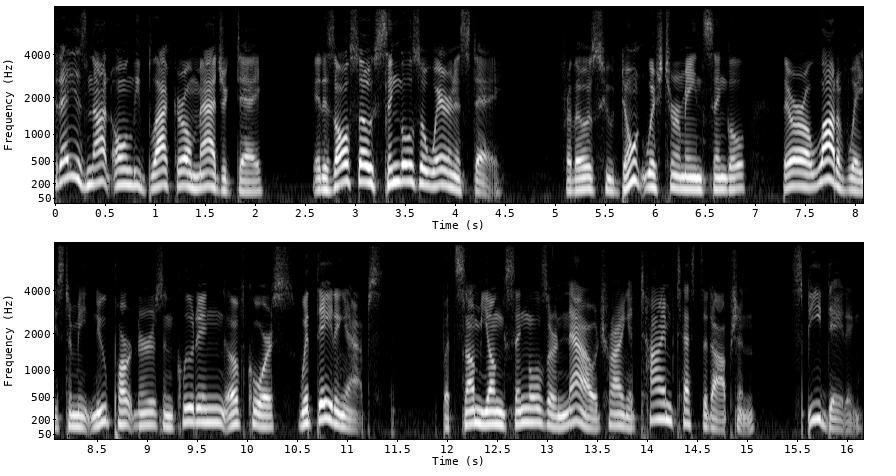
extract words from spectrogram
Today is not only Black Girl Magic Day, it is also Singles Awareness Day. For those who don't wish to remain single, there are a lot of ways to meet new partners, including, of course, with dating apps. But some young singles are now trying a time tested option speed dating.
